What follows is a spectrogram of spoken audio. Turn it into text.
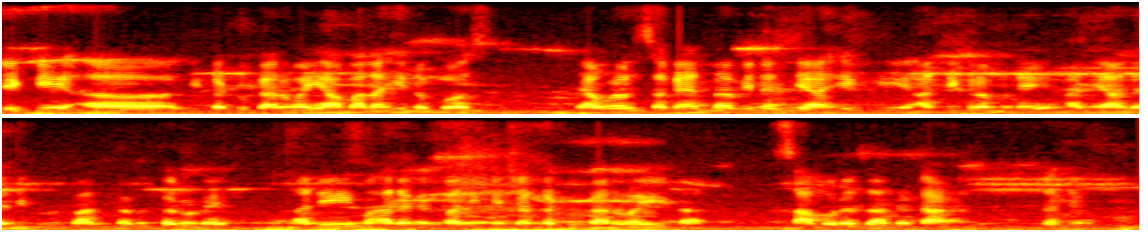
जे की ही कटू कारवाई आम्हालाही नको असते त्यामुळे सगळ्यांना विनंती आहे की अतिक्रमणे आणि अनधिकृत बांधकामं करू नये आणि महानगरपालिकेच्या कटू कारवाईला सामोरं जाणं टाळा. धन्यवाद.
